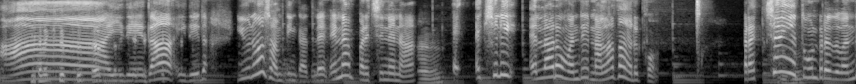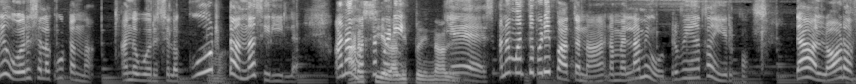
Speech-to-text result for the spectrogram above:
ஆஹ். இதேதான் இதேதான் யூ நோ சம்திங் அதுல என்ன பிரச்சனைனா. ஆக்சுவலி எல்லாரும் வந்து நல்லா தான் இருக்கும். பிரச்சனையை. தூண்டுறது வந்து ஒரு சில கூட்டம் தான். அந்த ஒரு சில கூட்டம் தான் சரியில்லை. ஆனா மத்தபடி எஸ் ஆனா மத்தபடி பார்த்தோம்னா நம்ம எல்லாமே ஒற்றுமையா தான் இருக்கோம். The lot of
